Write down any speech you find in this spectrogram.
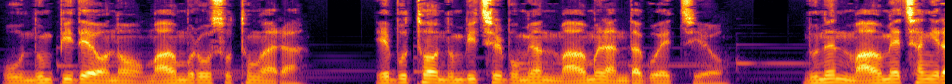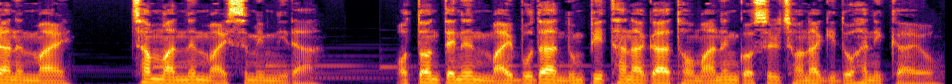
5. 눈빛의 언어, 마음으로 소통하라. 예부터 눈빛을 보면 마음을 안다고 했지요. 눈은 마음의 창이라는 말, 참 맞는 말씀입니다. 어떤 때는 말보다 눈빛 하나가 더 많은 것을 전하기도 하니까요.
